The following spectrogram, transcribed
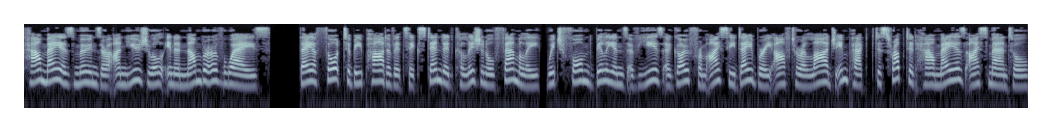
Haumea's moons are unusual in a number of ways. They are thought to be part of its extended collisional family, which formed billions of years ago from icy debris after a large impact disrupted Haumea's ice mantle.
